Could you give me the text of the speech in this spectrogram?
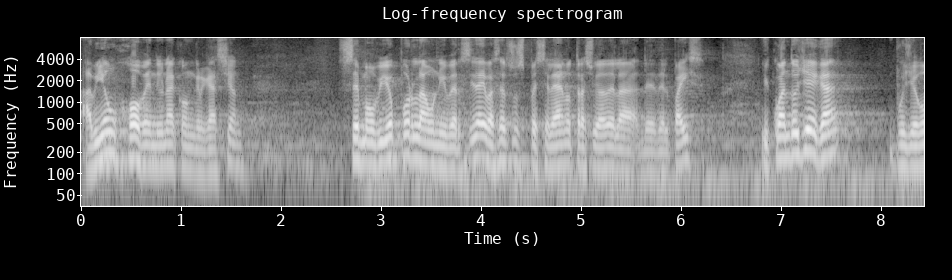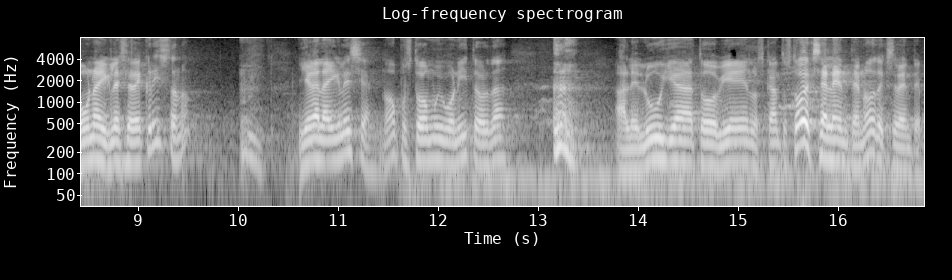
Había un joven de una congregación. Se movió por la universidad y iba a hacer su especialidad en otra ciudad del país. Y cuando llega, pues llegó a una iglesia de Cristo, ¿no? Llega a la iglesia, ¿no? Pues todo muy bonito, ¿verdad? Aleluya, todo bien, los cantos, todo excelente, ¿no? De excelente.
